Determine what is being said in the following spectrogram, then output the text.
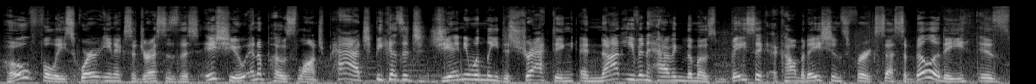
Hopefully, Square Enix addresses this issue in a post launch patch because it's genuinely distracting, and not even having the most basic accommodations for accessibility is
